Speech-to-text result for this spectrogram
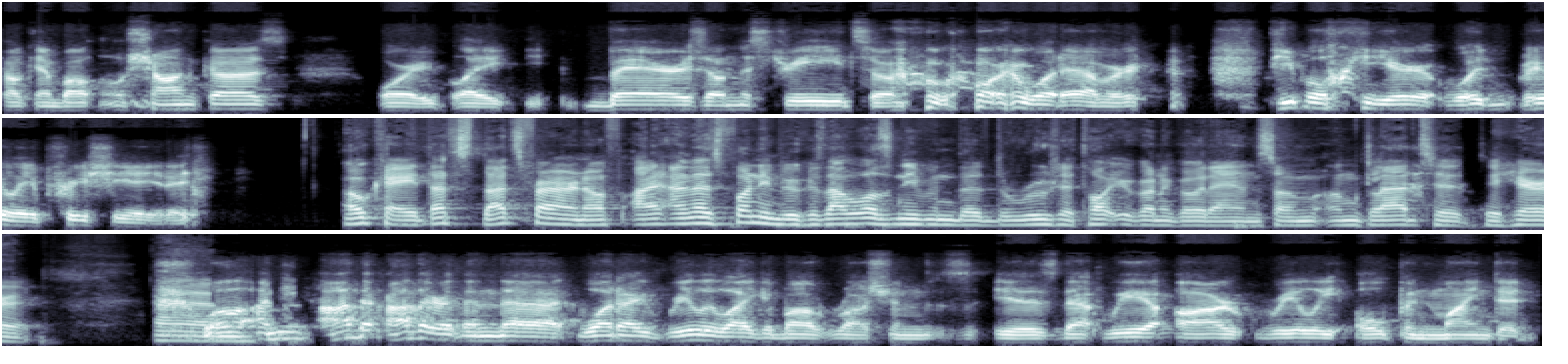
talking about ushankas or like bears on the streets or, or whatever people here would really appreciate it Okay, that's that's fair enough. I, and that's funny because that wasn't even the, the route I thought you were going to go down. So I'm I'm glad to to hear it. Um, well, I mean, other other than that, what I really like about Russians is that we are really open minded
